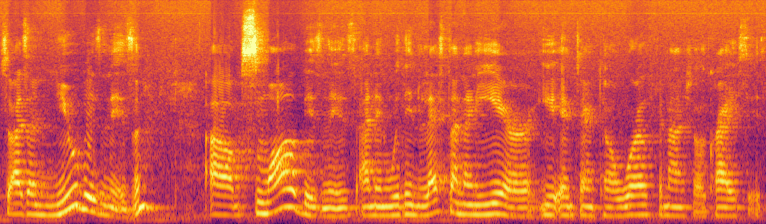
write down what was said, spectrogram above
So, as a new business, um, small business, and then within less than a year, you enter into a world financial crisis.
